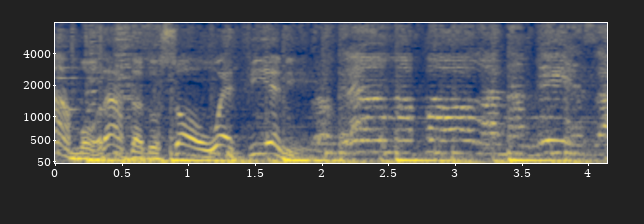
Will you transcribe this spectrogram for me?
Namorada do Sol FM. Programa Bola na Mesa,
